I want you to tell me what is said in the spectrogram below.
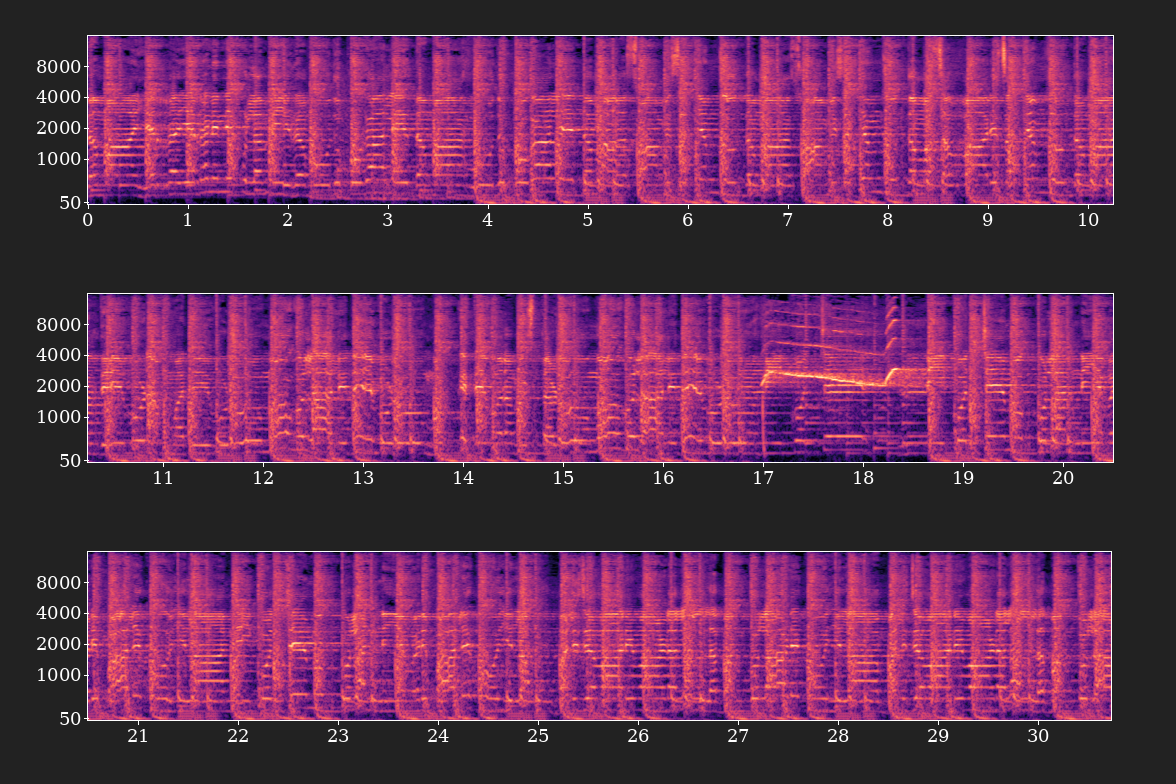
దోడి ఎర్ర ఎర్రని నిప్పుల మీద ఊదు పొగా ఊదు పొగా స్వామి సత్యం చూద్దామా స్వామి సత్యం చూద్దామా సవ్వారి సత్యం చూద్దామా దేవుడమ్మ దేవుడు మోగులాలి దేవుడు మొక్కి దేవరం ఇస్తాడు మోగులాలి దేవుడు. నీకొచ్చే నీకొచ్చే మొక్కులన్నీ ఎవరి పాలె కోయిలా? నీకొచ్చే మొక్కులన్నీ ఎవరి పాలె కోయిలా? బలిజవారి వాడలల్ల వాడలల్ల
